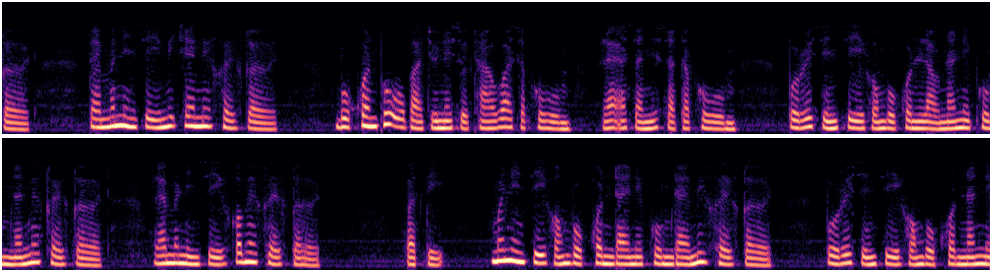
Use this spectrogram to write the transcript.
เกิด แต่มนินทรีย์ไม่ใช่ไม่เคยเกิด บุคคลผู้อุบัติอยู่ในสุทาวาสภูมิ และอสัญญสัตตภูมิ ปุริสินทรีย์ของบุคคลเหล่านั้นในภูมินั้นไม่เคยเกิด และมนินทรีย์ก็ไม่เคยเกิด ปฏิมนินทรีย์ของบุคคลใดในภูมิใดไม่เคยเกิด ปุริสินสีของบุคคลนั้นใน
